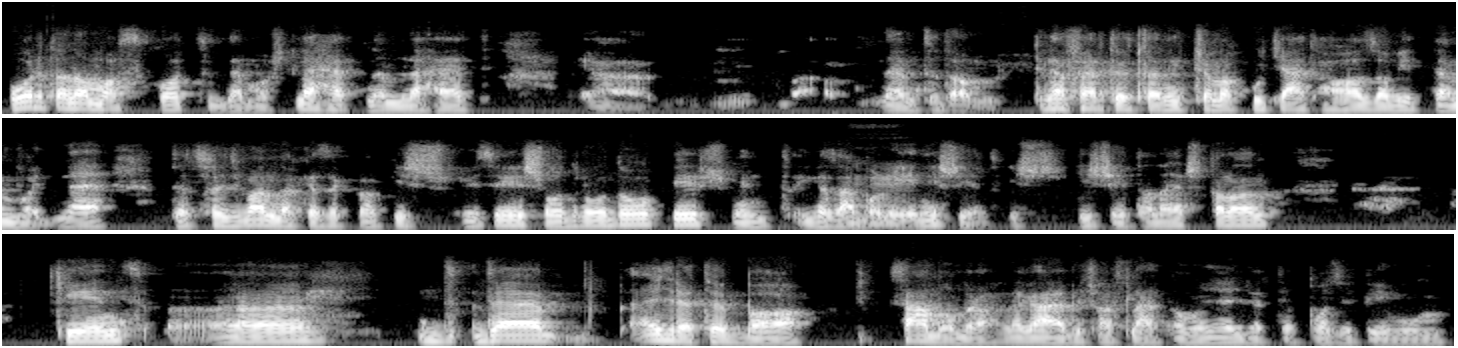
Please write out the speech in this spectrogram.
hordan a maszkot, de most lehet, nem lehet, nem tudom, lefertőtlenítsem a kutyát, ha hazavittem, vagy ne. Tehát, hogy vannak ezek a kis izé, sodródók is, mint igazából én is, ilyen kis, kis tanácstalan ként, de egyre több a számomra, legalábbis azt látom, hogy egyre több pozitívum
